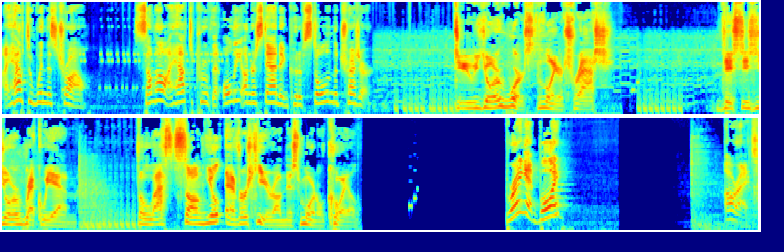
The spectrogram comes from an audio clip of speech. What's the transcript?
I have to win this trial. Somehow I have to prove that only understanding could have stolen the treasure. Do your worst, lawyer trash. This is your requiem. The last song you'll ever hear on this mortal coil. Bring it, boy! Alright.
